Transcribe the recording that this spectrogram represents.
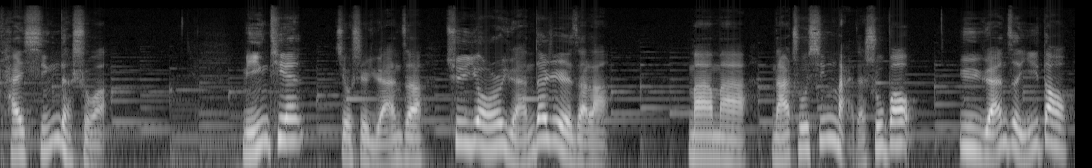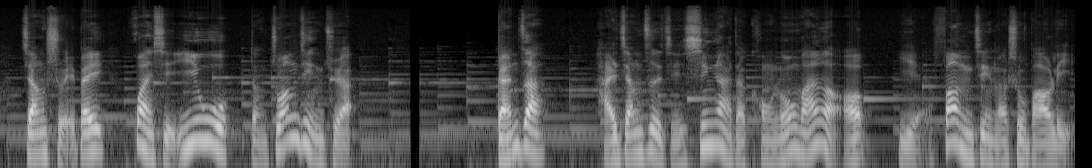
开心地说：“明天就是园子去幼儿园的日子了。”妈妈拿出新买的书包，与园子一道将水杯、换洗衣物等装进去。园子还将自己心爱的恐龙玩偶也放进了书包里。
